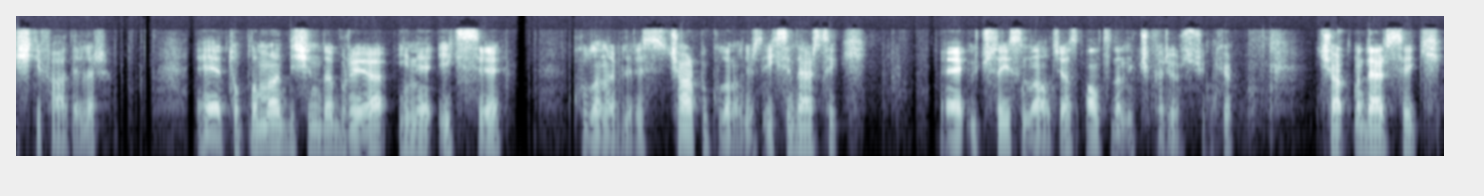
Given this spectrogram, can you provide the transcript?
Eşit ifadeler. E, toplama dışında buraya yine eksi kullanabiliriz. Çarpı kullanabiliriz. Eksi dersek e, 3 sayısını alacağız. 6'dan 3 çıkarıyoruz çünkü. Çarpma dersek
